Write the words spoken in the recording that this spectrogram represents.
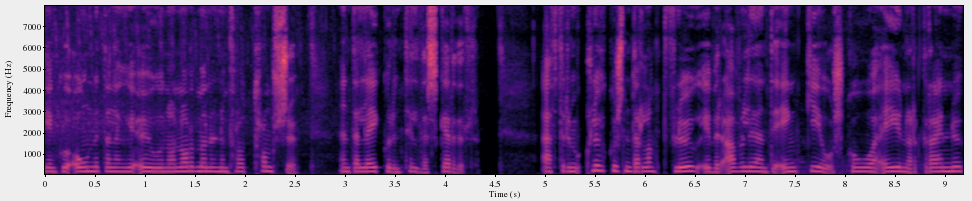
gengu ónittanlegi augun á norðmönnunum frá Tromsö enda leikurinn til þess gerður. Eftir um klukkustundar langt flug yfir aflýðandi engi og skóa eigunar grænu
